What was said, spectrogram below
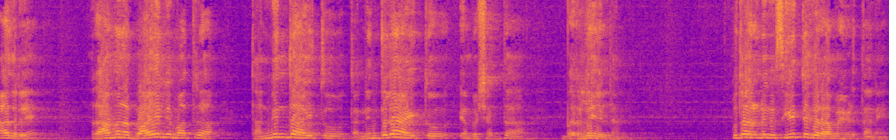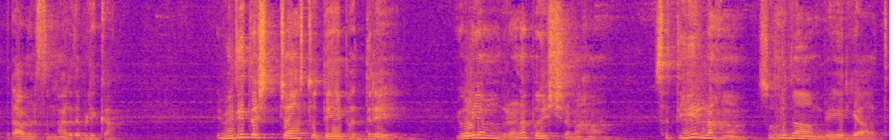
ಆದರೆ ರಾಮನ ಬಾಯಲ್ಲಿ ಮಾತ್ರ ತನ್ನಿಂದ ಆಯಿತು, ತನ್ನಿಂದಲೇ ಆಯಿತು ಎಂಬ ಶಬ್ದ ಬರಲೇ ಇಲ್ಲ. ಉದಾಹರಣೆಗೆ ಸೀತೆಗೆ ರಾಮ ಹೇಳ್ತಾನೆ, ರಾವಣ ಸಂಹಾರದ ಬಳಿಕ ವಿದಿತಶ್ಚಾಸ್ತು ತೇ ಭದ್ರೇ, ಯೋಯಂ ರಣಪರಿಶ್ರಮ ಸತೀರ್ಣ ಸುಹೃದಾಂ ವೀರ್ಯಾತ್.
